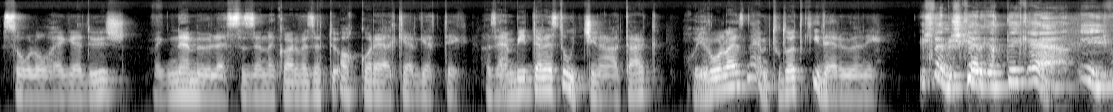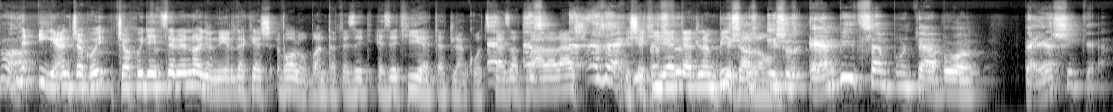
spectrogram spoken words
szólóhegedűs, meg nem ő lesz a zenekarvezető, akkor elkergették. Az Embiiddel ezt úgy csinálták, hogy róla ez nem tudott kiderülni. És nem is kergették el. Így van. Ne, igen, csak hogy, csak hogy egyszerűen nagyon érdekes valóban, tehát ez egy, ez egy hihetetlen kockázatvállalás, Ez- ez- ez és egy hihetetlen bizalom. És az, és az Embiid szempontjából teljes siker.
